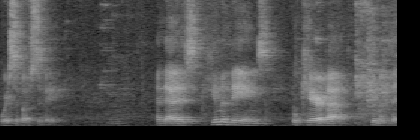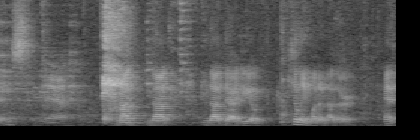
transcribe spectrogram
we're supposed to be. And that is human beings who care about human things. Yeah. Not, not, not the idea of killing one another and,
